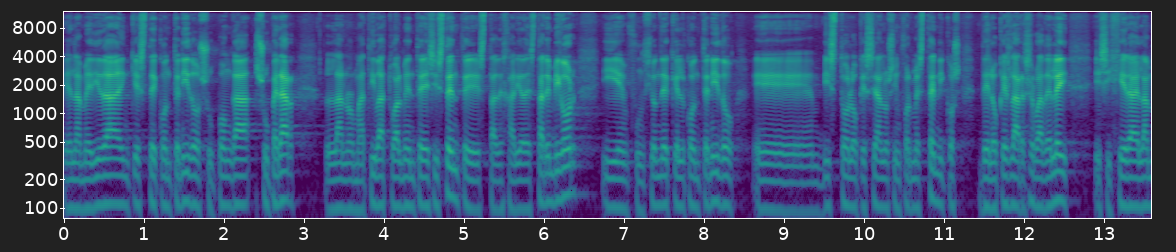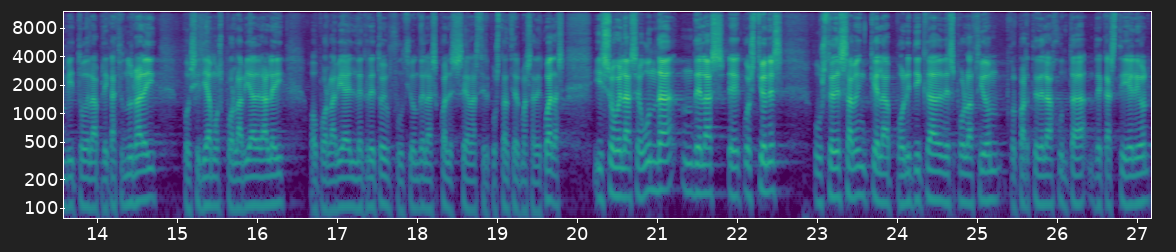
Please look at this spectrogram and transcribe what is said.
En la medida en que este contenido suponga superar la normativa actualmente existente, esta dejaría de estar en vigor y en función de que el contenido, eh, visto lo que sean los informes técnicos de lo que es la reserva de ley, exigiera el ámbito de la aplicación de una ley, pues iríamos por la vía de la ley o por la vía del decreto en función de las cuales sean las circunstancias más adecuadas. Y sobre la segunda de las eh, cuestiones, Ustedes saben que la política de despoblación por parte de la Junta de Castilla y León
